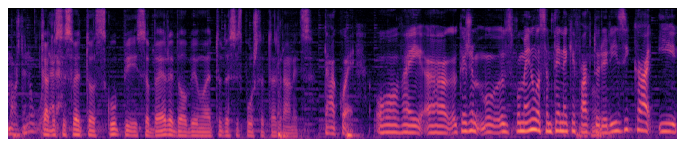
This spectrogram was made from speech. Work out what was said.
moždanog udara. Kada se sve to skupi i sabere, dobijemo eto da se spušta ta granica. Tako je. Ovaj, a, kažem, spomenula sam te neke faktore mm. rizika i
